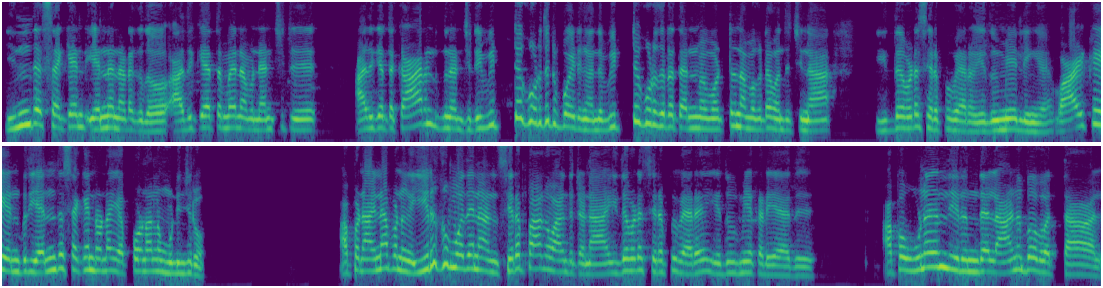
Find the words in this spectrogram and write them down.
இந்த செகண்ட் என்ன நடக்குதோ அதுக்கேற்ற மாதிரி நம்ம நினைச்சிட்டு அதுக்கேத்த காரணத்தை நினைச்சிட்டு விட்டு கொடுத்துட்டு போயிடுங்க. அந்த விட்டு கொடுக்குற தன்மை மட்டும் நம்ம கிட்ட வந்துச்சுன்னா இதை விட சிறப்பு வேற எதுவுமே இல்லைங்க. வாழ்க்கை என்பது எந்த செகண்ட் ஒன்னா எப்போ வேணாலும் முடிஞ்சிடும் அப்ப நான் என்ன பண்ணுங்க? இருக்கும் போதே நான் சிறப்பாக வாழ்ந்துட்டேனா இதை விட சிறப்பு வேற எதுவுமே கிடையாது. அப்ப உணர்ந்திருந்தல் அனுபவத்தால்.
